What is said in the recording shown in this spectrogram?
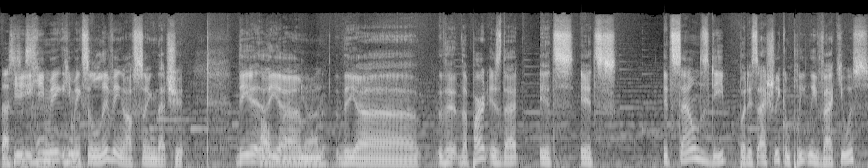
That's he he make he makes a living off saying that shit. The Oh the um God. the uh the the part is that it's it's it sounds deep, but it's actually completely vacuous.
